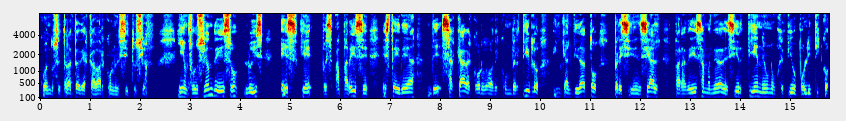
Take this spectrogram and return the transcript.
cuando se trata de acabar con la institución. Y en función de eso, Luis, es que pues aparece esta idea de sacar a Córdoba, de convertirlo en candidato presidencial para de esa manera decir tiene un objetivo político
